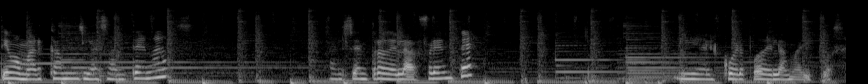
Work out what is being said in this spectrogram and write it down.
Último marcamos las antenas al centro de la frente y el cuerpo de la mariposa.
